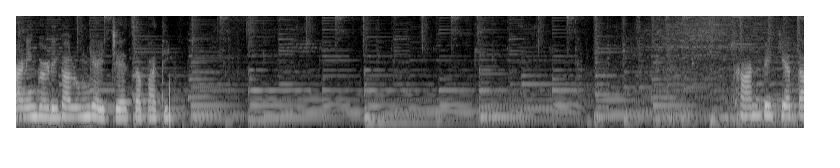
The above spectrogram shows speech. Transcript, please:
आणि घडी घालून घ्यायची आहे चपाती. छानपैकी आता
